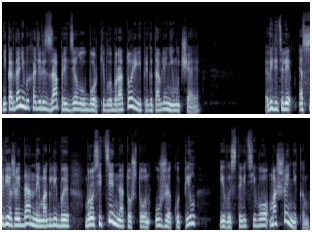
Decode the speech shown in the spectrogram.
никогда не выходили за пределы уборки в лаборатории и приготовления ему чая. Видите ли, свежие данные могли бы бросить тень на то, что он уже купил, и выставить его мошенником.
